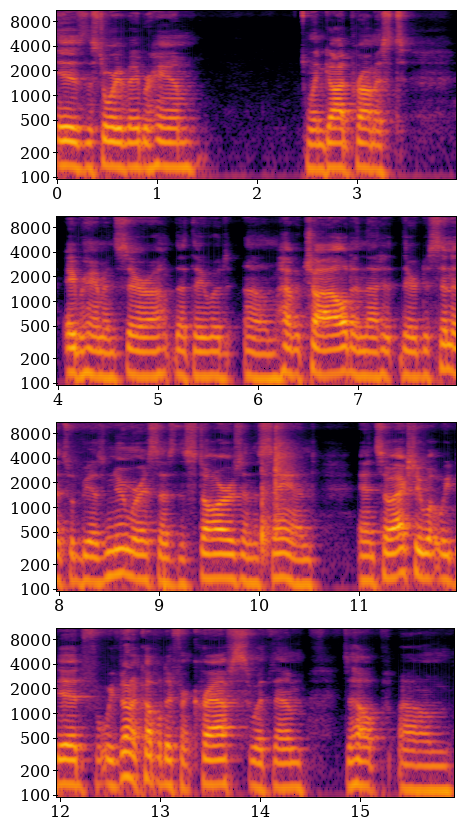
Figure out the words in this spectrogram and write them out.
is the story of Abraham when God promised Abraham and Sarah that they would um, have a child and that their descendants would be as numerous as the stars in the sand. And so, actually, what we did, we've done a couple different crafts with them to help um,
